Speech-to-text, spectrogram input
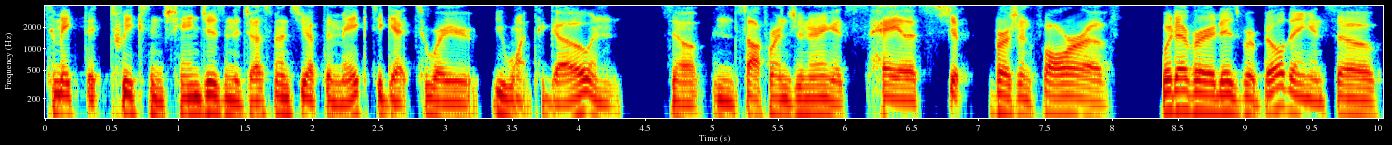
to make the tweaks and changes and adjustments you have to make to get to where you you want to go. And so in software engineering, it's hey, let's ship version four of whatever it is we're building. And so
